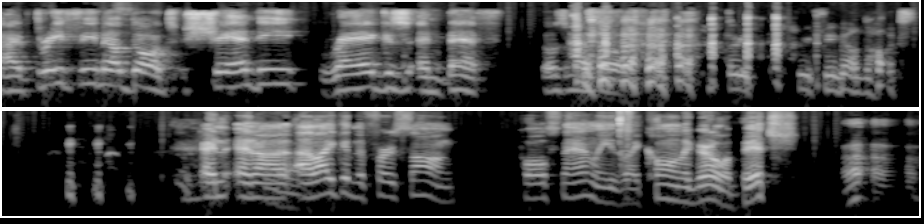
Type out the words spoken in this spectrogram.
I have three female dogs: Shandy, Rags, and Beth. Those are my dogs. three, three female dogs. And and uh, I like in the first song, Paul Stanley is like calling the girl a bitch. Uh oh.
